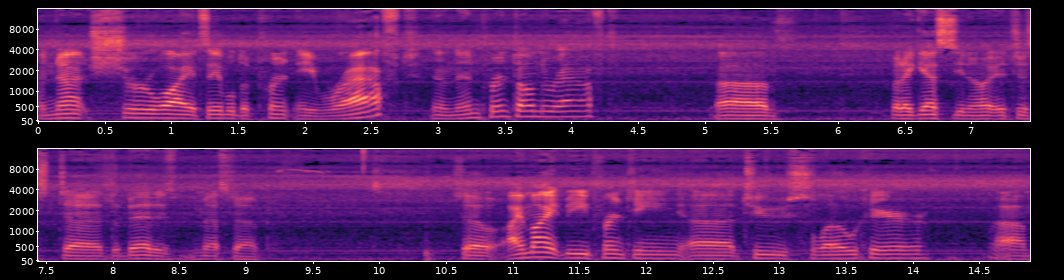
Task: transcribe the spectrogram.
I'm not sure why it's able to print a raft and then print on the raft. Um, but I guess, you know, it just, uh, the bed is messed up. So I might be printing uh, too slow here. Um,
